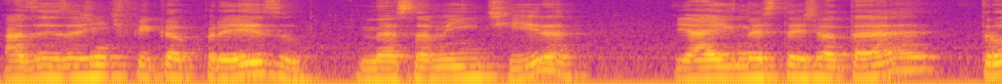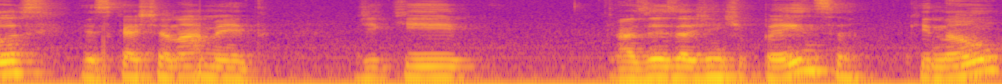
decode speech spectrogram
Às vezes a gente fica preso nessa mentira, e aí nesse texto até trouxe esse questionamento de que às vezes a gente pensa que não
